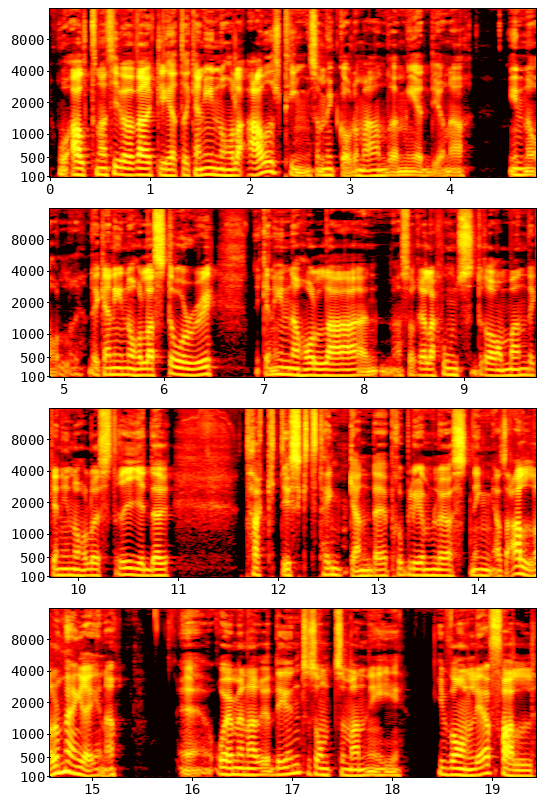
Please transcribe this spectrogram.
Och alternativa verkligheter kan innehålla allting som mycket av de här andra medierna innehåller. Det kan innehålla story, det kan innehålla alltså relationsdraman, det kan innehålla strider, taktiskt tänkande, problemlösning, alltså alla de här grejerna. Eh, och jag menar, det är inte sånt som man i, i vanliga fall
